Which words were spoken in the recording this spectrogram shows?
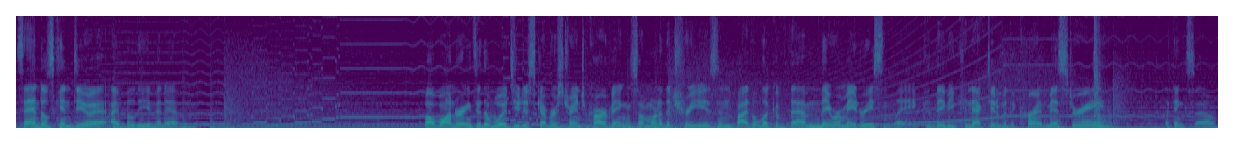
Sandals can do it. I believe in him. While wandering through the woods, you discover strange carvings on one of the trees, and by the look of them, they were made recently. Could they be connected with the current mystery? I think so.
